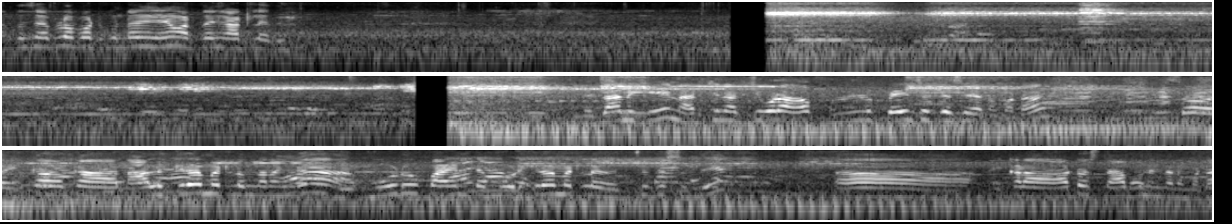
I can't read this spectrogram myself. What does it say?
ఎంతసేపులో పట్టుకుంటాం ఏం అర్థం కావట్లేదు. నిజానికి నడిచి నడిచి కూడా ఫుల్ పెయిన్స్ వచ్చేసాయి అనమాట సో ఇంకా ఒక నాలుగు కిలోమీటర్లు ఉందనగా మూడు పాయింట్ మూడు కిలోమీటర్లు చూపిస్తుంది. ఇక్కడ ఆటో స్టాప్ ఉందన్నమాట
